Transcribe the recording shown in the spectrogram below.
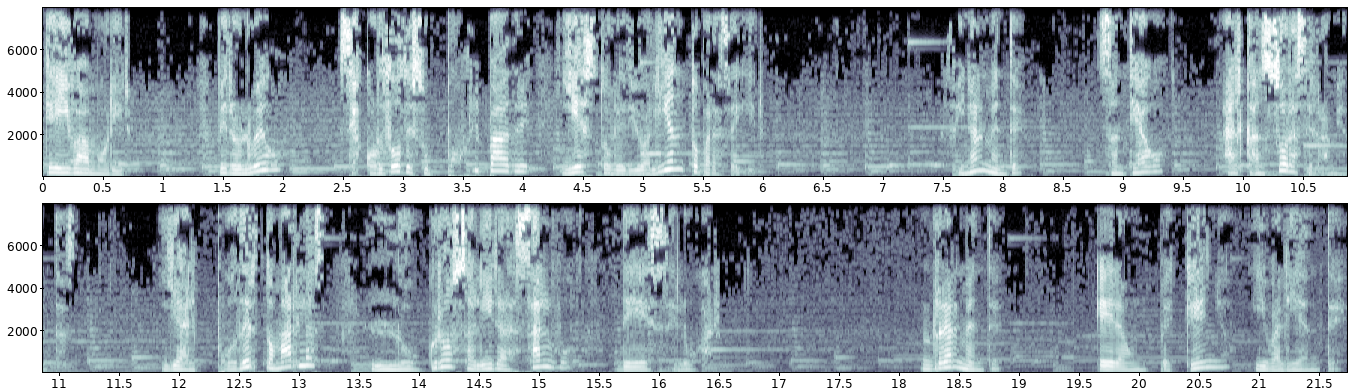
que iba a morir, pero luego se acordó de su pobre padre y esto le dio aliento para seguir. Finalmente, Santiago alcanzó las herramientas y al poder tomarlas logró salir a salvo de ese lugar. Realmente era un pequeño y valiente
